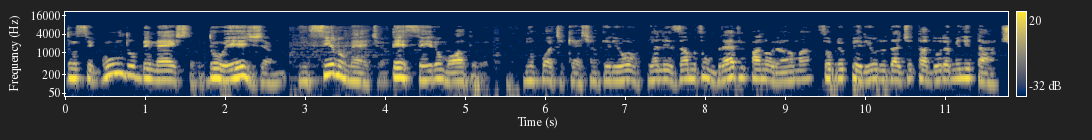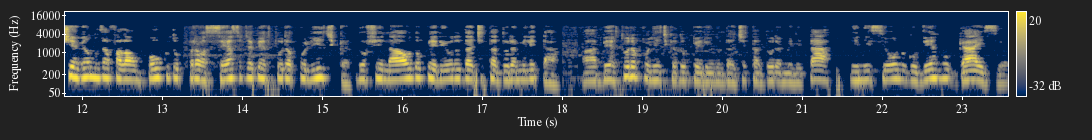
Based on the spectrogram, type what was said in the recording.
do segundo bimestre do EJA, Ensino Médio, terceiro módulo. No podcast anterior, realizamos um breve panorama sobre o período da ditadura militar. Chegamos a falar um pouco do processo de abertura política do final do período da ditadura militar. A abertura política do período da ditadura militar iniciou no governo Geisel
